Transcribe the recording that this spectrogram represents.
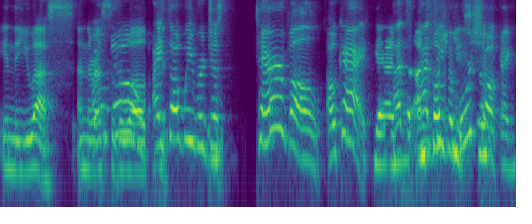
in the US and the oh, rest no. of the world. I thought we were just terrible. Okay. Yeah. That's, that's even more so, shocking.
